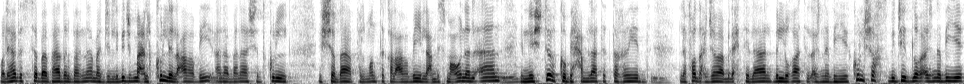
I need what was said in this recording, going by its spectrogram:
ولهذا السبب هذا البرنامج اللي بيجمع الكل العربي. أنا بناشد كل الشباب في المنطقة العربية اللي عم بيسمعونا الآن إنه يشتركوا بحملات التغريد لفضح جرائم الاحتلال باللغات الأجنبية. كل شخص بيجيد لغة أجنبية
